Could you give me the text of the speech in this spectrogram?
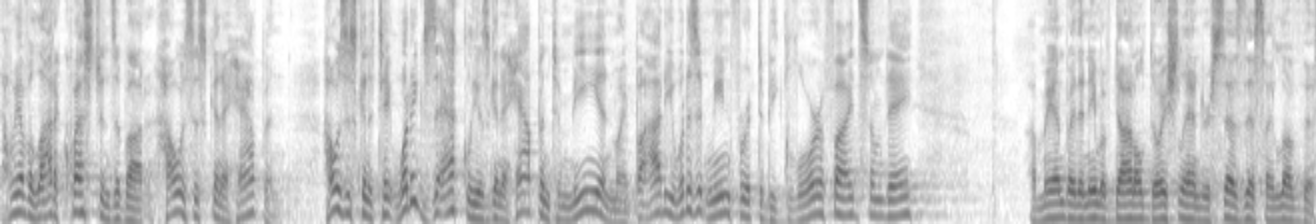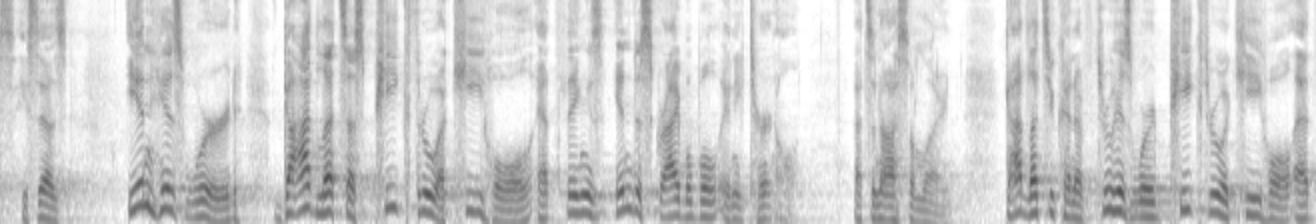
Now, we have a lot of questions about how is this going to happen? How is this going to take? What exactly is going to happen to me and my body? What does it mean for it to be glorified someday? A man by the name of Donald Deutschlander says this. I love this. He says, In his word, God lets us peek through a keyhole at things indescribable and eternal. That's an awesome line. God lets you kind of, through His Word, peek through a keyhole at,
